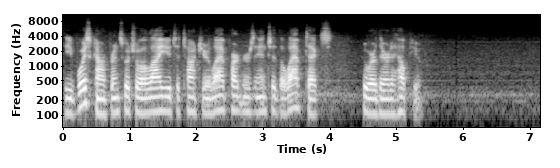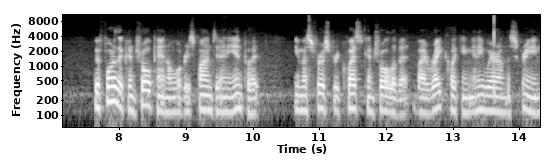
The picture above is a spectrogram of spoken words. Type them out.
the voice conference, which will allow you to talk to your lab partners and to the lab techs who are there to help you. Before the control panel will respond to any input, you must first request control of it by right-clicking anywhere on the screen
